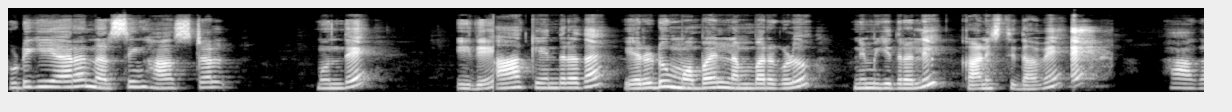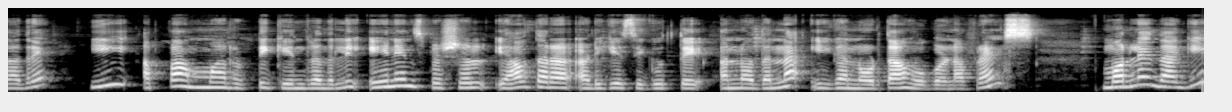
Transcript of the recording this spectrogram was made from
ಹುಡುಗಿಯರ ನರ್ಸಿಂಗ್ ಹಾಸ್ಟೆಲ್ ಮುಂದೆ ಇದೆ. ಆ ಕೇಂದ್ರದ ಎರಡು ಮೊಬೈಲ್ ನಂಬರ್ಗಳು ನಿಮಗಿದರಲ್ಲಿ ಕಾಣಿಸ್ತಿದ್ದಾವೆ. ಹಾಗಾದರೆ ಈ ಅಪ್ಪ, ಅಮ್ಮ ರೊಟ್ಟಿ ಕೇಂದ್ರದಲ್ಲಿ ಏನೇನು ಸ್ಪೆಷಲ್, ಯಾವ ಥರ ಅಡುಗೆ ಸಿಗುತ್ತೆ ಅನ್ನೋದನ್ನು ಈಗ ನೋಡ್ತಾ ಹೋಗೋಣ, ಫ್ರೆಂಡ್ಸ್. ಮೊದಲನೇದಾಗಿ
